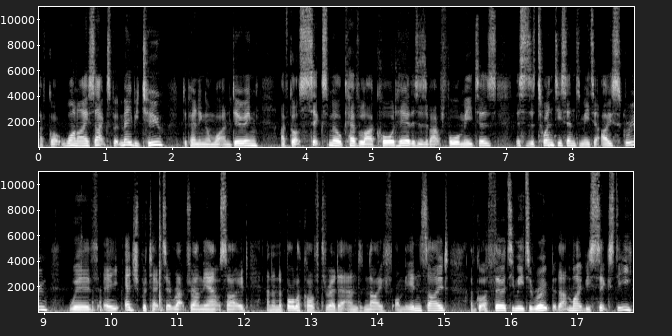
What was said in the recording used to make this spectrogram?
I've got one ice axe, but maybe two, depending on what I'm doing. I've got 6mm Kevlar cord here, this is about 4 meters. This is a 20 centimeter ice screw with a edge protector wrapped around the outside and an Abalakov threader and a knife on the inside. I've got a 30 meter rope, but that might be 60.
